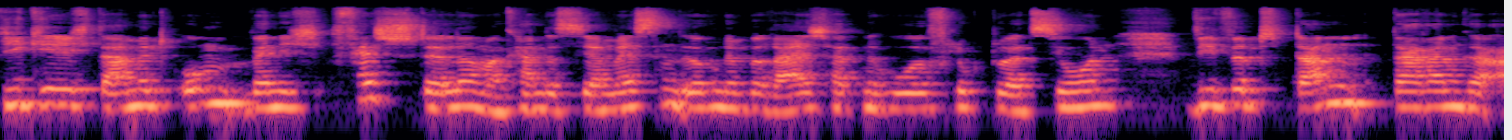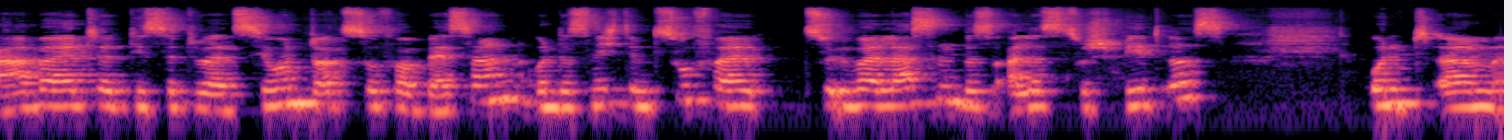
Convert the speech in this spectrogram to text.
wie gehe ich damit um, wenn ich feststelle, man kann das ja messen, irgendein Bereich hat eine hohe Fluktuation, wie wird dann daran gearbeitet, die Situation dort zu verbessern und es nicht dem Zufall zu überlassen, bis alles zu spät ist? Und ähm,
